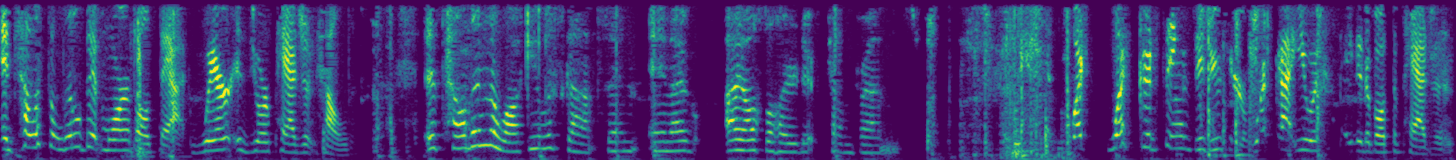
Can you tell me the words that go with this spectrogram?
And tell us a little bit more about that. Where is your pageant held? It's held in Milwaukee, Wisconsin, and I've I also heard it from friends. What what good things did you hear? What got you excited about the pageant?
